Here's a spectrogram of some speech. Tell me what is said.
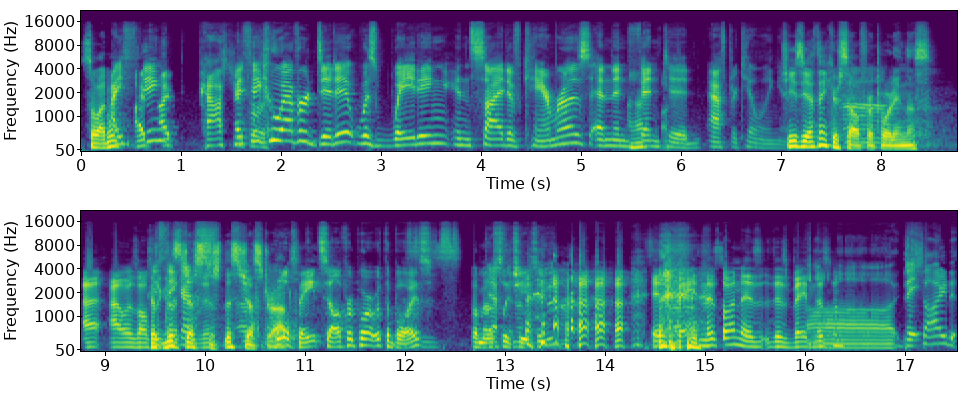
So I don't. I think I passed you I think for- whoever did it was waiting inside of cameras and then Uh-huh. vented after killing it. Cheesy, I think you're Uh, self-reporting this I, I was also. because this just this just Little dropped. bait self-report with the boys, but mostly cheesy. is bait in this one? Is this bait in this one? Uh, Ba- side.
